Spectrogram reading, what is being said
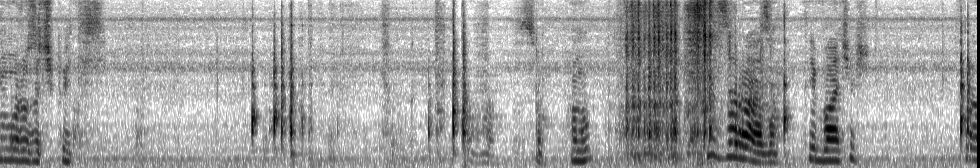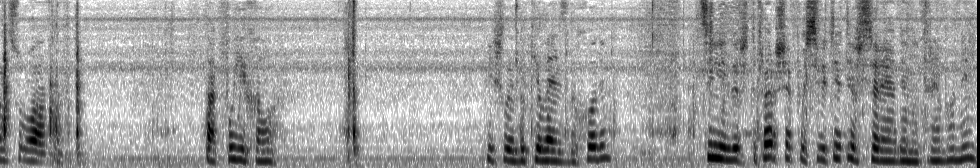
не можу зачепитись. Ага, все, ану. Це зараза, ти бачиш. Францувата. Так, поїхало. Пішли до кілець, доходимо. Циліндр тепер ще посвітити всередину треба ним.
